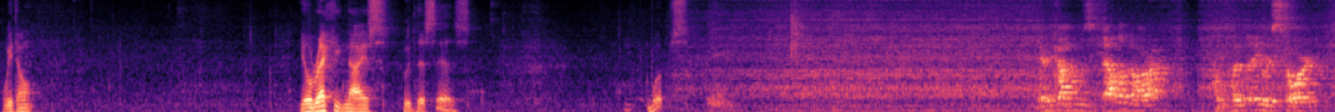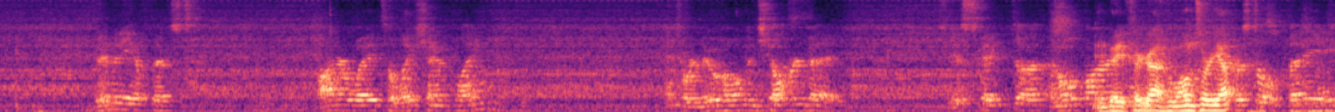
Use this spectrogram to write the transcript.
we don't. You'll recognize who this is. Whoops. Here comes Eleanor, completely restored, bimini affixed, on her way to Lake Champlain and to her new home in Shelburne Bay. She escaped uh, an old barn Anybody figure out who owns her yet? Crystal Bay,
